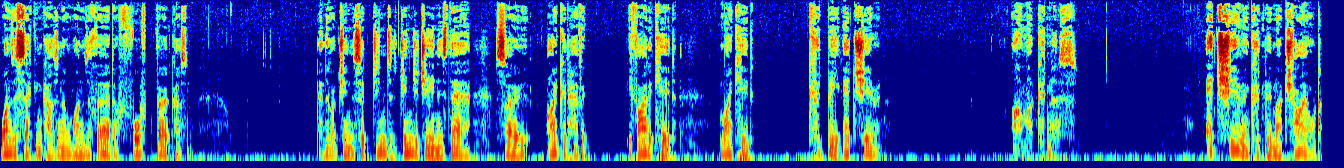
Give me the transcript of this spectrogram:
one's a second cousin and one's a third or fourth, third cousin. And they've got ginger, so ginger, ginger gene is there. So I could have a, if I had a kid, my kid could be Ed Sheeran. Oh my goodness. Ed Sheeran could be my child.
